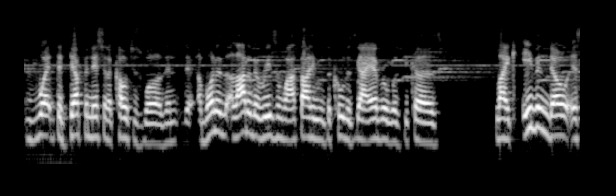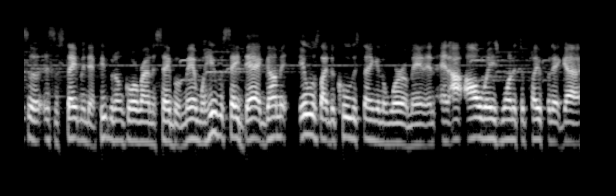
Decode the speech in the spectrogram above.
what the definition of coaches was, and one of the, a lot of the reason why I thought he was the coolest guy ever was because, like, even though it's a it's a statement that people don't go around and say, but man, when he would say "Dad gummit," it was like the coolest thing in the world, man. And and I always wanted to play for that guy.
